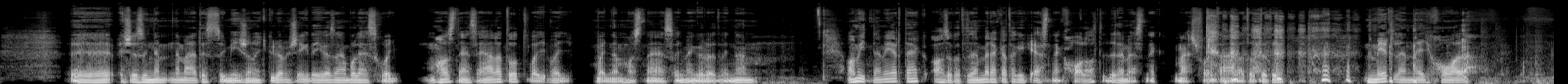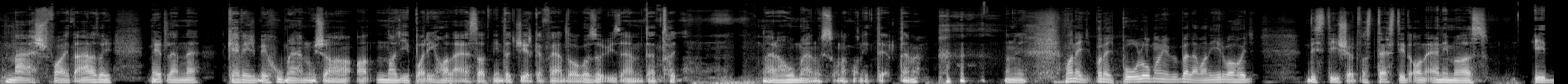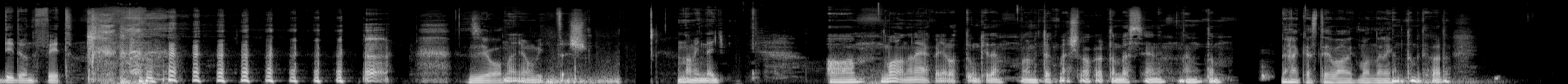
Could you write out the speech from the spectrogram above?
és ez úgy nem, nem állt össze, hogy mi is a nagy különbség, de igazából ez, hogy használsz állatot, vagy, vagy, vagy nem használsz, vagy megölöd, vagy nem. Amit nem értek, azokat az embereket, akik esznek halat, de nem esznek másfajta állatot. Tehát, hogy miért lenne egy hal másfajta állat, vagy miért lenne kevésbé humánus a, a nagyipari halászat, mint a csirkefeldolgozó üzem. Tehát, hogy már a humánus szónak van itt értelme. Van egy, van egy pólóm, amiben bele van írva, hogy this t-shirt was tested on animals, it didn't fit. Ez jó. Nagyon vicces. Na mindegy. A, valonnan elkanyarodtunk ide, valami tök másról akartam beszélni, nem tudom, Elkezdtél valamit mondani. nem tudom, mit akartam.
